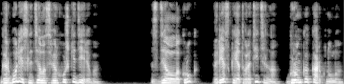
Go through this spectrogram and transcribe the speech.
Горгулья слетела с верхушки дерева, сделала круг, резко и отвратительно, громко каркнула.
